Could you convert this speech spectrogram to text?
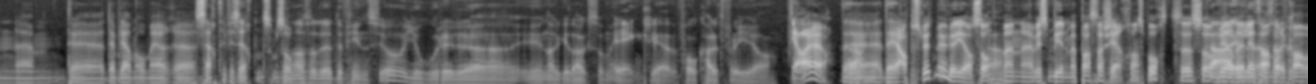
en, det, det blir noe mer eh, sertifisert enn som så. Men altså, det, det finnes jo jorder uh, i Norge i dag som egentlig folk har et fly og Ja, ja, ja. Det, Ja. det er absolutt mulig å gjøre sånt, Ja. men uh, hvis vi begynner med passasjertransport, så blir det litt andre krav,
